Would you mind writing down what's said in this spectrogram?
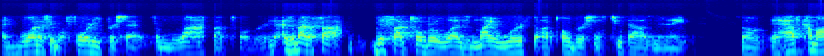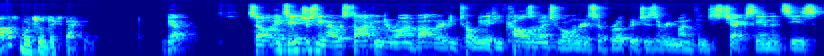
I want to say about 40% from last October. And as a matter of fact, this October was my worst October since 2008. So it has come off, which was expected. Yeah. So it's interesting. I was talking to Ron Butler. He told me that he calls a bunch of owners of brokerages every month and just checks in and sees.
